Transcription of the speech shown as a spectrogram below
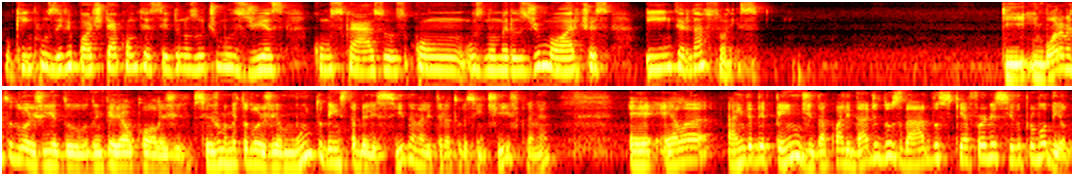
o que inclusive pode ter acontecido nos últimos dias com os casos, com os números de mortes e internações. Que, embora a metodologia do, do, Imperial College seja uma metodologia muito bem estabelecida na literatura científica, né, é, ela ainda depende da qualidade dos dados que é fornecido para o modelo.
